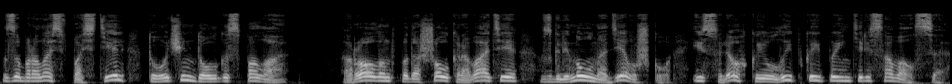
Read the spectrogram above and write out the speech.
забралась в постель, то очень долго спала. Роланд подошел к кровати, взглянул на девушку и с легкой улыбкой поинтересовался.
